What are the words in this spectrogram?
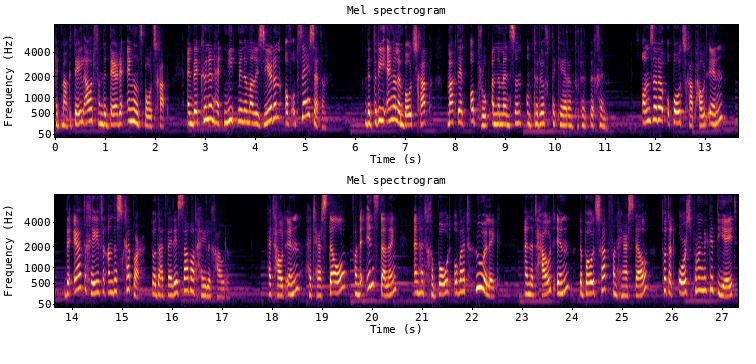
het maakt deel uit van de derde engelsboodschap en wij kunnen het niet minimaliseren of opzij zetten. De drie engelenboodschap maakt een oproep aan de mensen om terug te keren tot het begin. Onze boodschap houdt in de eer te geven aan de schepper doordat wij de Sabbat heilig houden. Het houdt in het herstel van de instelling en het gebod over het huwelijk. En het houdt in de boodschap van herstel tot het oorspronkelijke dieet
